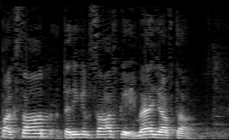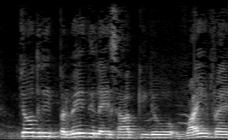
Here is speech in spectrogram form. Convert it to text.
पाकिस्तान तरीके इंसाफ के हिमायत याफ्ता चौधरी परवेज इलाई साहब की जो वाइफ है,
